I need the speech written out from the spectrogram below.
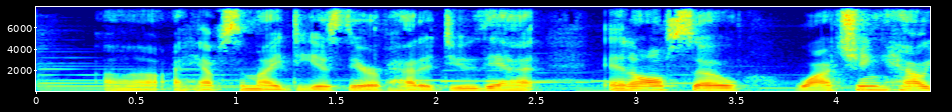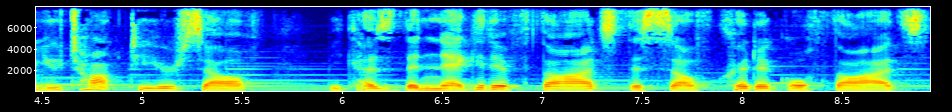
Uh, I have some ideas there of how to do that. And also watching how you talk to yourself because the negative thoughts, the self critical thoughts,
